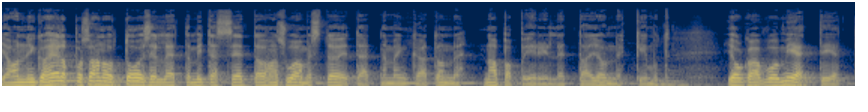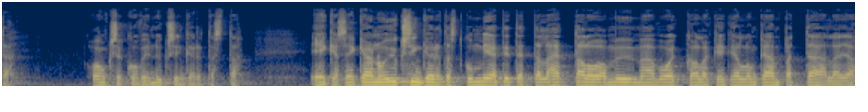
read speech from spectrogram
ja on niin helppo sanoa toiselle, että mitä se, että onhan Suomessa töitä, että menkää tonne napapiirille tai jonnekin, mutta mm. joka voi miettiä, että onko se kovin yksinkertaista. Eikä sekään ole yksinkertaista, kun mietit, että lähdet taloa myymään Voikkaallakin, kellon kämpät täällä ja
